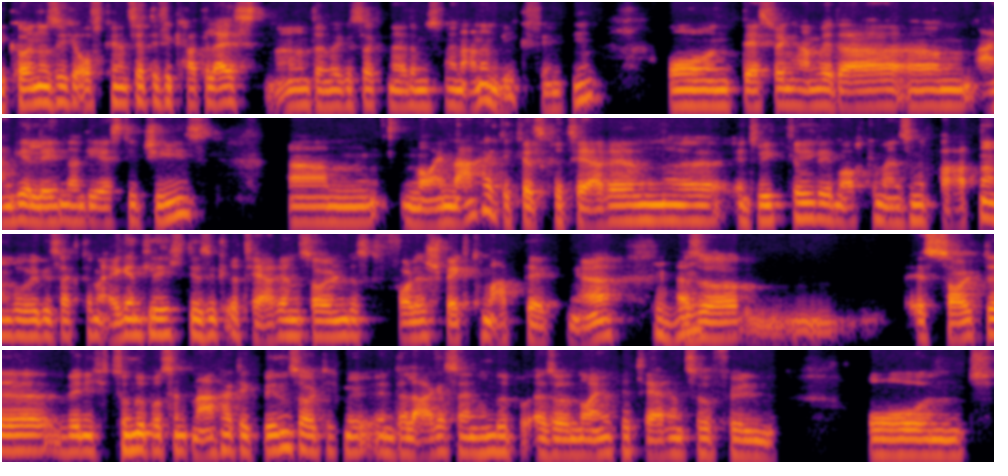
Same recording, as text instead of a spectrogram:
die können sich oft kein Zertifikat leisten. Ne? Und dann haben wir gesagt, nein, da müssen wir einen anderen Weg finden. Und deswegen haben wir da ähm, angelehnt an die SDGs ähm, neun Nachhaltigkeitskriterien äh, entwickelt, eben auch gemeinsam mit Partnern, wo wir gesagt haben, eigentlich diese Kriterien sollen das volle Spektrum abdecken. Ja? Mhm. Also es sollte, wenn ich zu 100% nachhaltig bin, sollte ich in der Lage sein, 100, also neun Kriterien zu erfüllen. Und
